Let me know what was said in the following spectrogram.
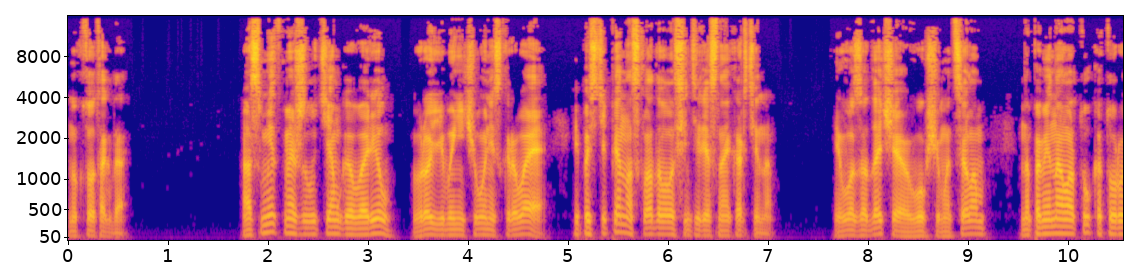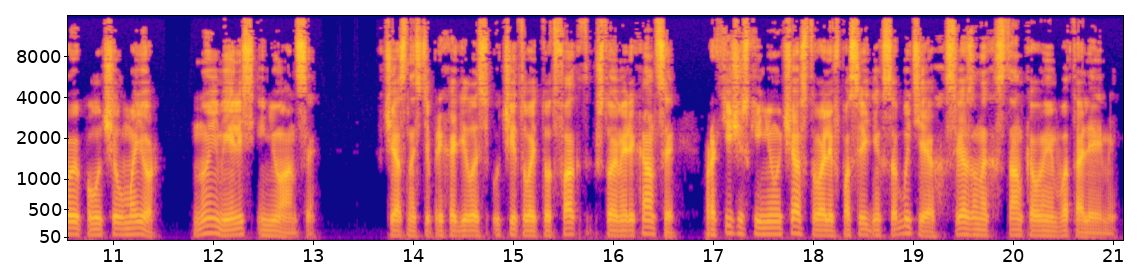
Но кто тогда? А Смит между тем говорил, вроде бы ничего не скрывая, и постепенно складывалась интересная картина. Его задача, в общем и целом, напоминала ту, которую получил майор, но имелись и нюансы. В частности, приходилось учитывать тот факт, что американцы практически не участвовали в последних событиях, связанных с танковыми баталиями.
